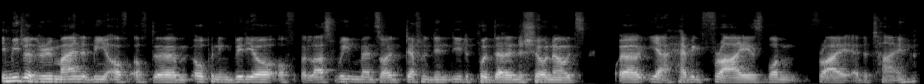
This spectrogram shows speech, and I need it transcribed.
immediately reminded me of, of the opening video of last re:Invent. So I definitely need to put that in the show notes. Uh, yeah, having fries one fry at a time.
